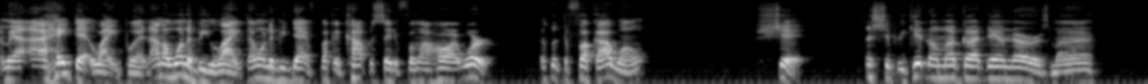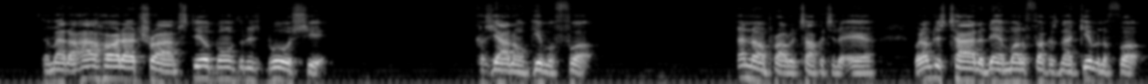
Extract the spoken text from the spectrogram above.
I mean, I, I hate that like button. I don't want to be liked. I want to be that fucking compensated for my hard work. That's what the fuck I want. Shit. This should be getting on my goddamn nerves, man. No matter how hard I try, I'm still going through this bullshit. Because y'all don't give a fuck. I know I'm probably talking to the air, but I'm just tired of damn motherfuckers not giving a fuck.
